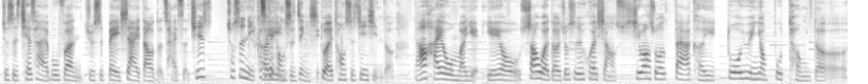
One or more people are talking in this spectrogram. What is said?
就是切菜的部分，就是备下一道的菜色。其实。就是你可以同时进行，对，同时进行的。然后还有，我们也也有稍微的，就是会想希望说，大家可以多运用不同的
